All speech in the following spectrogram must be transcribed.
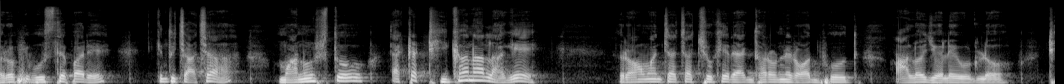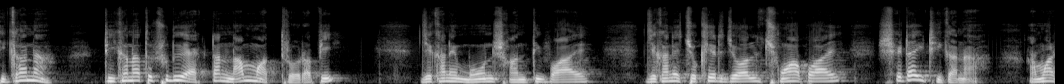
রফি বুঝতে পারে কিন্তু চাচা, মানুষ তো একটা ঠিকানা লাগে। রহমান চাচা চোখের এক ধরনের অদ্ভুত আলো জ্বলে উঠল। ঠিকানা? ঠিকানা তো শুধু একটা নাম মাত্র, রফি। যেখানে মন শান্তি পায়, যেখানে চোখের জল ছোঁয়া পায়, সেটাই ঠিকানা। আমার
